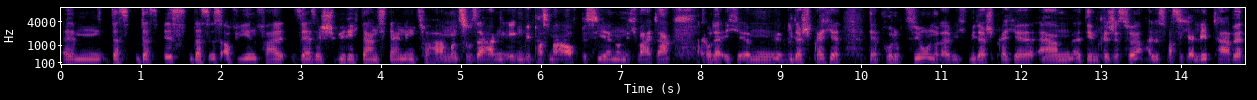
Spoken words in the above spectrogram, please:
Ähm, das, das, ist, das ist auf jeden Fall sehr, sehr schwierig, da ein Standing zu haben und zu sagen, irgendwie, pass mal auf, bis hierhin und nicht weiter. Oder ich ähm, widerspreche der Produktion oder ich widerspreche ähm, dem Regisseur. Alles, was ich erlebt habe,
